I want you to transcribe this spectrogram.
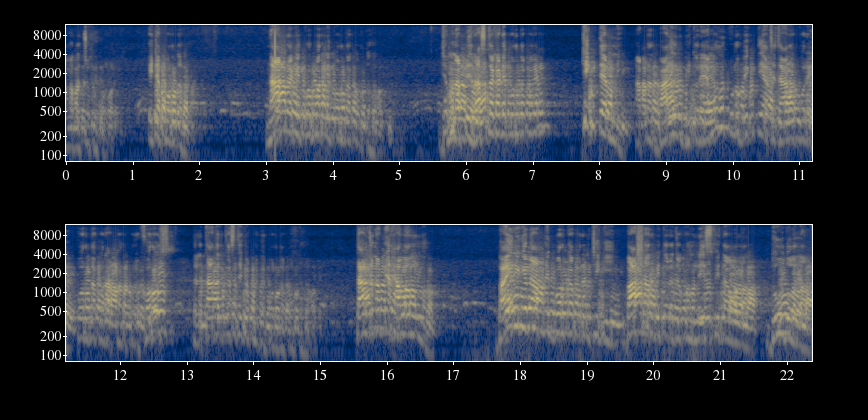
আমাদের চোখে পড়ে। এটা পর্দা না আপনাকে প্রপারলি পর্দা করতে হবে। যেমন আপনি রাস্তাঘাটে পর্দা করেন, ঠিক তেমনি আপনার বাড়ির ভিতরে এমন কোন ব্যক্তি আছে যার উপরে পর্দা করা আপনার উপরে ফরজ, তাহলে তাদের কাছ থেকে আপনাকে পর্দা করতে হবে। তার জন্য আপনি হালাল নন। বাইরে গেলে আপনি বোরকা পরেন ঠিকই, বাসার ভিতরে যখন লেস পিতাওয়ালা দুধওয়ালা,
